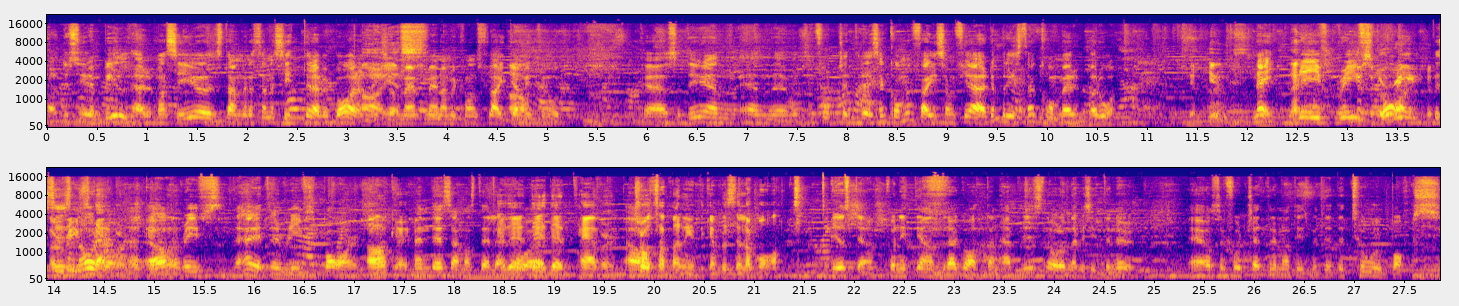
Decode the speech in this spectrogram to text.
ja, du ser en bild här, man ser ju stammisarna sitter där vid baren Ja, liksom, yes. med, med en amerikansk flagga Ja. mittemot. Eh, Så det är en, en fortsätter. Sen kommer faktiskt som fjärde på listan kommer, vadå? Nej. Reef, Reefs Bar. Precis norr om. Ja. Reefs, det här heter Reefs Bar. Ja, okej. Men det är samma ställe. Ja, det, på, det, det är en tavern. Ja. Trots att man inte kan beställa mat. Just det, på 92 gatan här precis norr om där vi sitter nu. Eh, och sen fortsätter det med någonting som heter The Toolbox.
